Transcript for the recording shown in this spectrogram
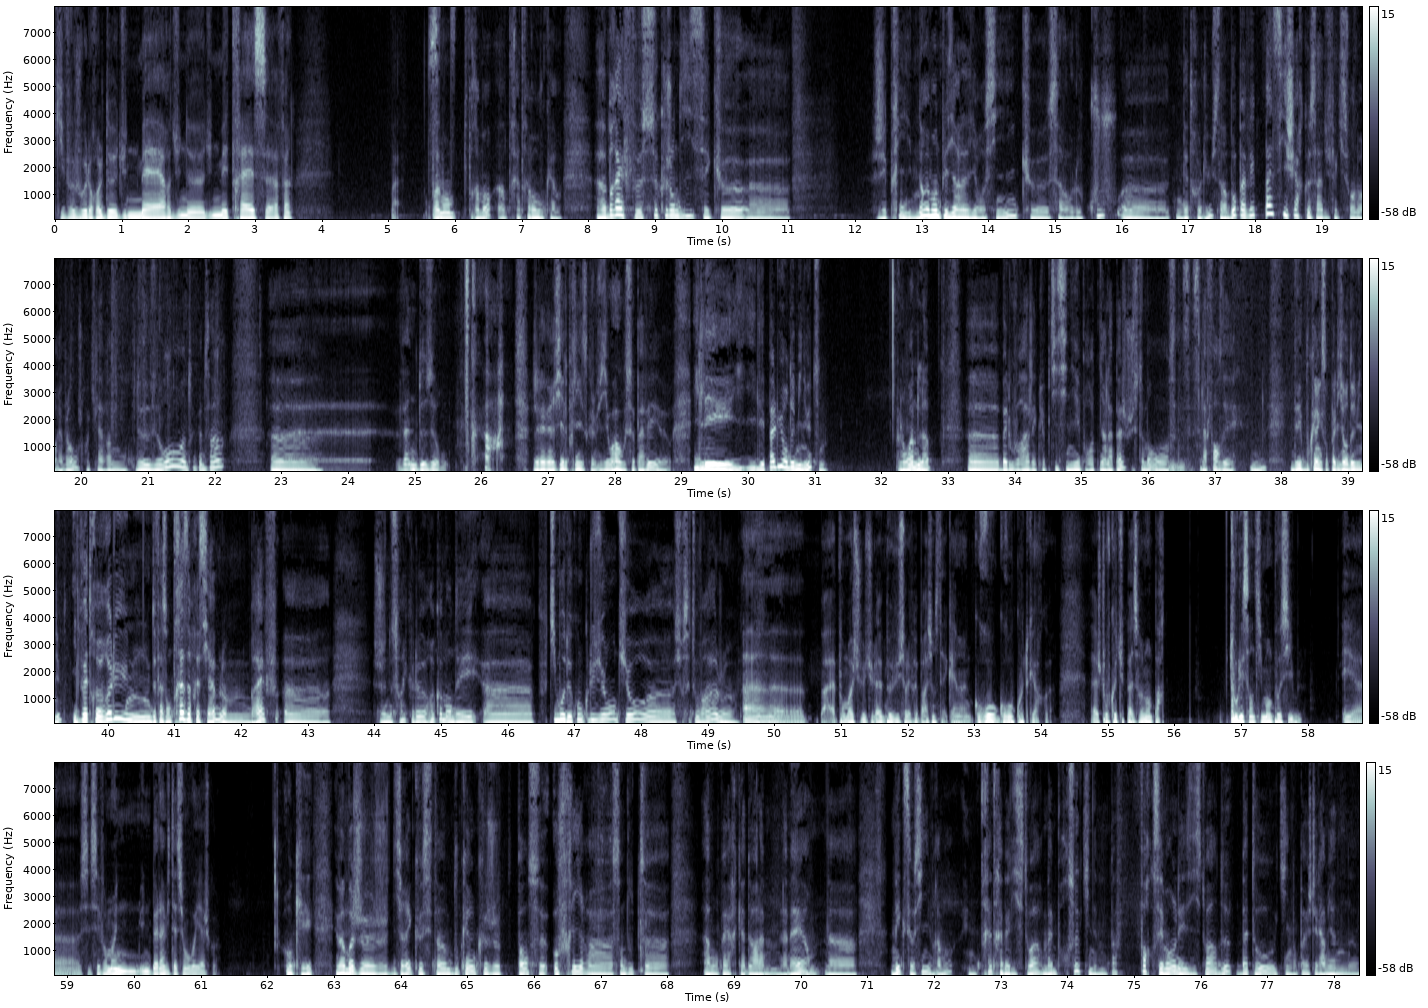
qui veut jouer le rôle d'une mère, d'une maîtresse, enfin. ouais, Vraiment. Vraiment un très très bon bouquin. Euh, bref, ce que j'en dis, c'est que euh, j'ai pris énormément de plaisir à la lire aussi, que ça vaut le coup euh, d'être lu. C'est un beau pavé, pas si cher que ça, du fait qu'il soit en noir et blanc. Je crois qu'il a 22 euros, un truc comme ça. Euh, 22 euros. J'avais vérifié le prix, parce que je me suis dit, waouh, ce pavé, il est, il est pas lu en deux minutes. Loin de là. Euh, bel ouvrage avec le petit signet pour retenir la page, justement. C'est- C'est la force des, des bouquins qui sont pas lus en deux minutes. Il peut être relu de façon très appréciable. Bref, euh, je ne saurais que le recommander. Euh, petit mot de conclusion, Thio, sur cet ouvrage? Bah, pour moi, tu, tu l'as un peu vu sur les préparations, c'était quand même un gros, gros coup de cœur. Quoi. Je trouve que tu passes vraiment par tous les sentiments possibles. Et c'est c'est vraiment une, une belle invitation au voyage. Quoi. Ok. Et ben moi, je, dirais que c'est un bouquin que je pense offrir euh, sans doute euh, à mon père qui adore la, la mer, euh, mais que c'est aussi vraiment une très très belle histoire, même pour ceux qui n'aiment pas forcément les histoires de bateaux, et qui n'ont pas acheté l'Hermione.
